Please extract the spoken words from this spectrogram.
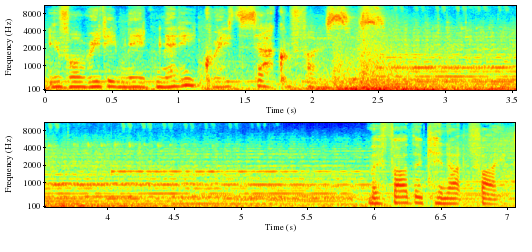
You've already made many great sacrifices. My father cannot fight,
